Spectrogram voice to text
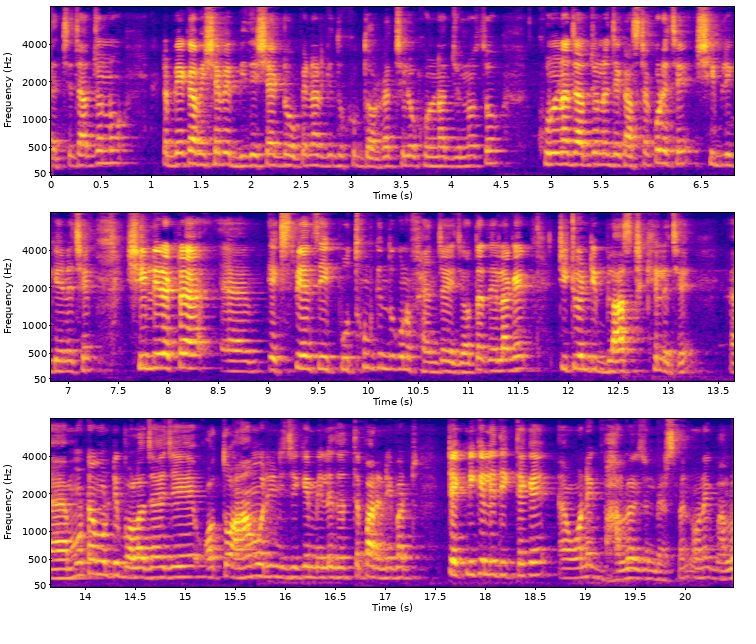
যাচ্ছে। যার জন্য একটা বেকআপ হিসেবে বিদেশে একটা ওপেনার কিন্তু খুব দরকার ছিল খুলনার জন্য। তো খুলনা যার জন্য যে কাজটা করেছে, শিবলিকে এনেছে। শিবলির একটা এক্সপিরিয়েন্স এই প্রথম কিন্তু কোনো ফ্র্যাঞ্চাইজি অর্থাৎ আগে টি টোয়েন্টি ব্লাস্ট খেলেছে। মোটামুটি বলা যায় যে অত আহামরি নিজেকে মেলে ধরতে পারেনি বাট টেকনিক্যালি দিক থেকে অনেক ভালো একজন ব্যাটসম্যান অনেক ভালো।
